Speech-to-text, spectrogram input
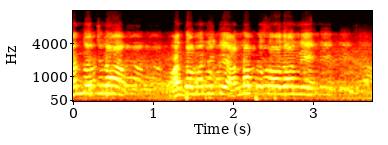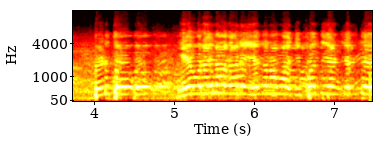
మంది వచ్చినా అంతమందికి అన్న ప్రసాదాన్ని పెడుతూ ఎవరైనా కానీ ఏదైనా మాకు ఇబ్బంది అని చెప్తే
